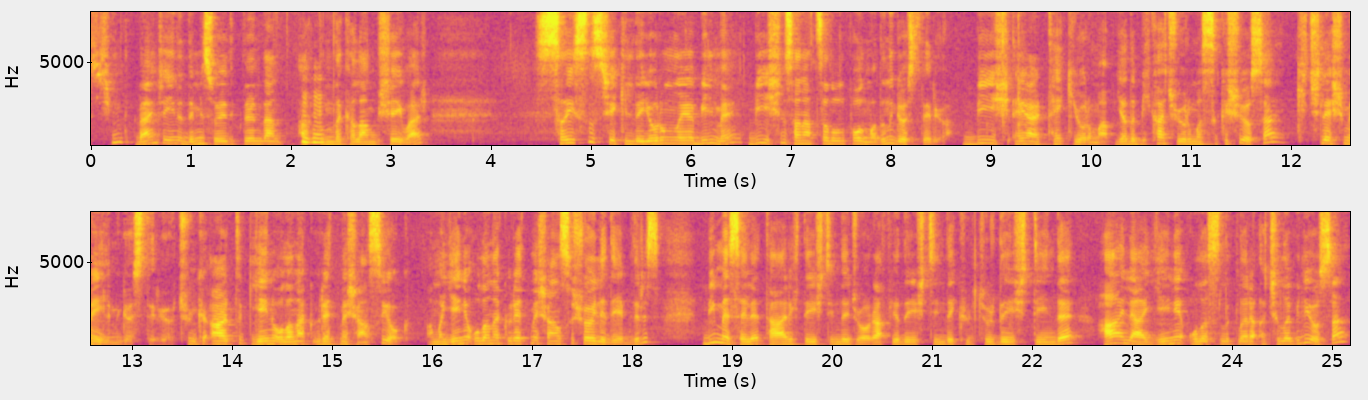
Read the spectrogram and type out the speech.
Şimdi bence yine demin söylediklerinden aklımda kalan bir şey var. Sayısız şekilde yorumlayabilme bir işin sanatsal olup olmadığını gösteriyor. Bir iş eğer tek yoruma ya da birkaç yoruma sıkışıyorsa kiçleşme eğilimi gösteriyor. Çünkü artık yeni olanak üretme şansı yok. Ama yeni olanak üretme şansı şöyle diyebiliriz. Bir mesele tarih değiştiğinde, coğrafya değiştiğinde, kültür değiştiğinde hala yeni olasılıklara açılabiliyorsa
